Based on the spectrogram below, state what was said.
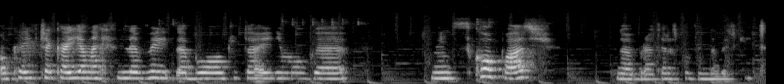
Okej, czekaj, ja na chwilę wyjdę, bo tutaj nie mogę nic skopać. Dobra, teraz powinno być git.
